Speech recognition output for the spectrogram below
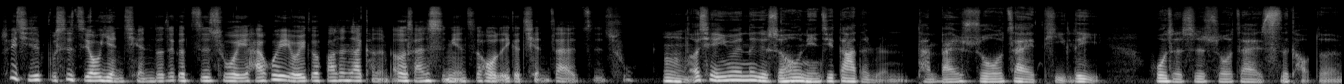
所以其实不是只有眼前的这个支出而已，还会有一个发生在可能二三十年之后的一个潜在的支出。嗯，而且因为那个时候年纪大的人，坦白说，在体力或者是说在思考的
